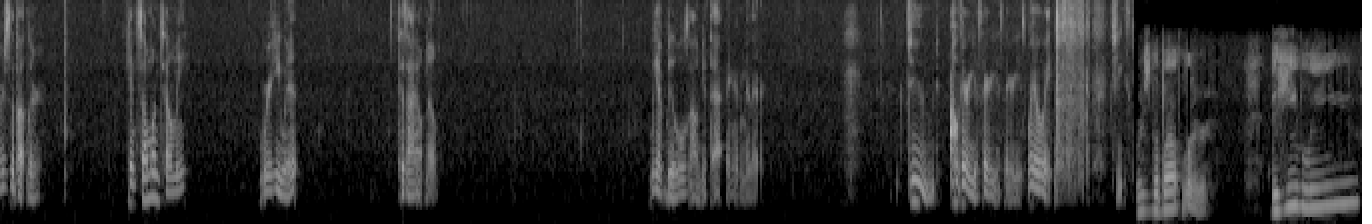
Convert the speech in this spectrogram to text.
Where's the butler? Can someone tell me where he went? Because I don't know. We have bills. I'll get that in a minute. Dude. Oh, there he is. There he is. There he is. Wait, wait, wait. Jeez. Where's the butler? Did he leave?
